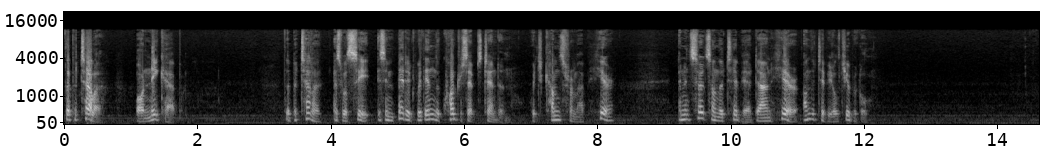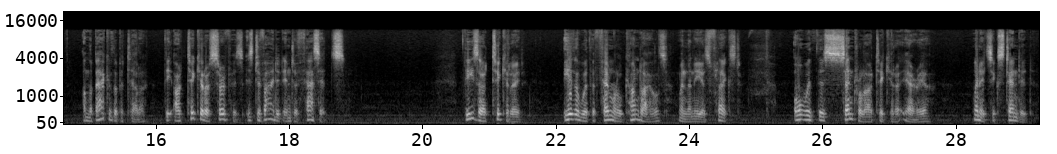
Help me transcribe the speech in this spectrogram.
The patella, or kneecap. The patella, as we'll see, is embedded within the quadriceps tendon, which comes from up here and inserts on the tibia down here on the tibial tubercle. On the back of the patella, the articular surface is divided into facets. These articulate either with the femoral condyles when the knee is flexed, or with this central articular area when it's extended.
